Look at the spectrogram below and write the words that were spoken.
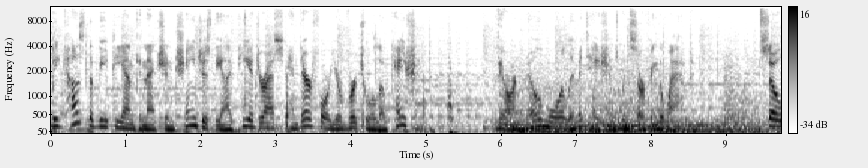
Because the VPN connection changes the IP address and therefore your virtual location, there are no more limitations when surfing the web. So,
